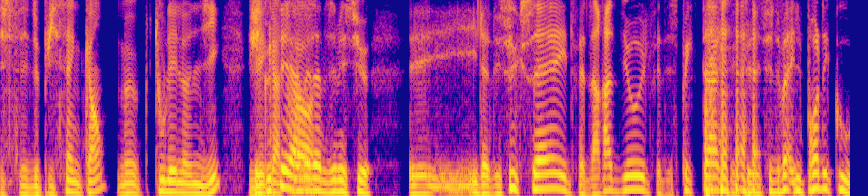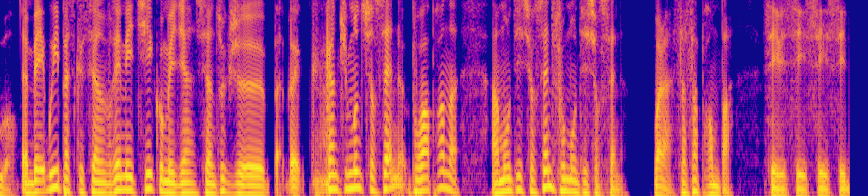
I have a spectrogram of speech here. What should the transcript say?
C'est depuis 5 ans, tous les lundis. J'ai 4 Écoutez, hein, mesdames et messieurs, et il a du succès, il fait de la radio, il fait des spectacles, il fait des cinémas, il prend des cours. Eh ben oui, parce que c'est un vrai métier, comédien. C'est un truc, je... bah, bah, quand tu montes sur scène, pour apprendre à monter sur scène, il faut monter sur scène. Voilà, ça s'apprend pas. C'est c'est- c'est- c'est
